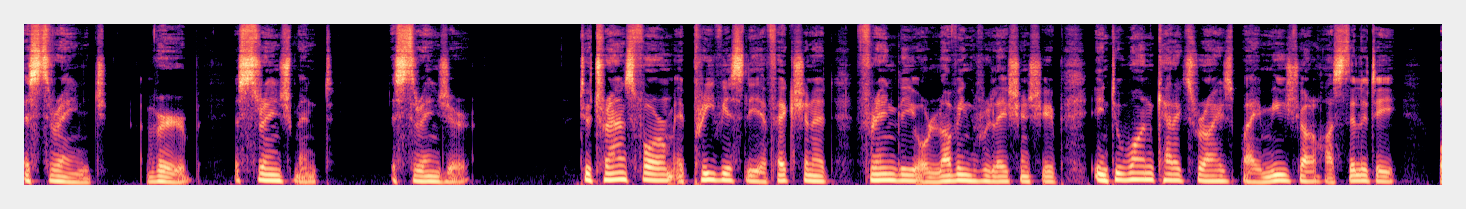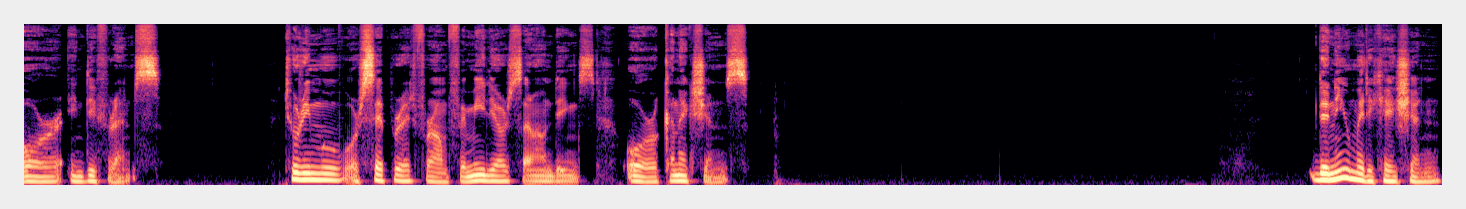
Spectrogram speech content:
Estrange, verb, estrangement, estranger. To transform a previously affectionate, friendly, or loving relationship into one characterized by mutual hostility or indifference. To remove or separate from familiar surroundings or connections. The new medication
